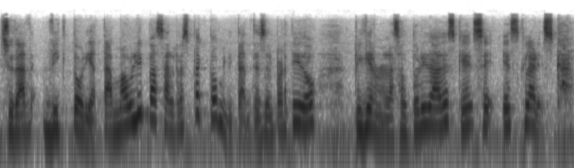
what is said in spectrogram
Ciudad Victoria, Tamaulipas. Al respecto, militantes del partido pidieron a las autoridades que se esclarezca.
